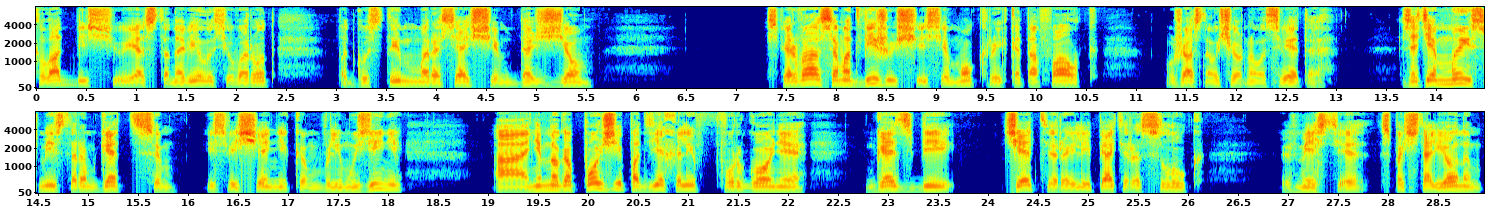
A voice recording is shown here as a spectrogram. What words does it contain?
кладбищу и остановилась у ворот под густым моросящим дождем. Сперва самодвижущийся мокрый катафалк ужасного черного цвета. Затем мы с мистером Гетцем и священником в лимузине, а немного позже подъехали в фургоне Гэтсби четверо или пятеро слуг вместе с почтальоном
